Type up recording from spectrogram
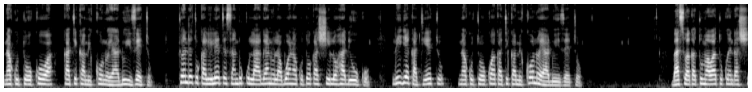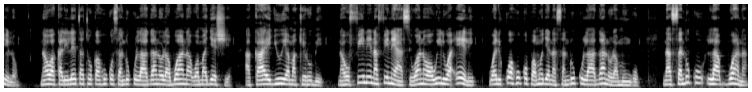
na kutuokoa katika mikono ya adui zetu. Twende tukalilete sanduku la agano la Bwana kutoka Shilo hadi huku. Lije kati yetu na kutuokoa katika mikono ya adui zetu. Basi wakatuma watu kwenda Shilo. Nao wakalileta toka huko sanduku la agano la Bwana wa majeshi, akae juu ya makerubi. Na Hofini na Fineasi wana wawili wa Eli walikuwa huko pamoja na sanduku la agano la Mungu. Na sanduku la Bwana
